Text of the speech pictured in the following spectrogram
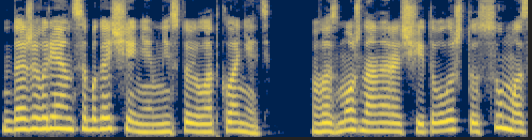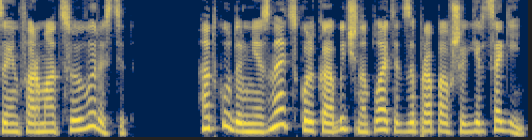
Даже вариант с обогащением не стоило отклонять. Возможно, она рассчитывала, что сумма за информацию вырастет. Откуда мне знать, сколько обычно платят за пропавших герцогинь?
